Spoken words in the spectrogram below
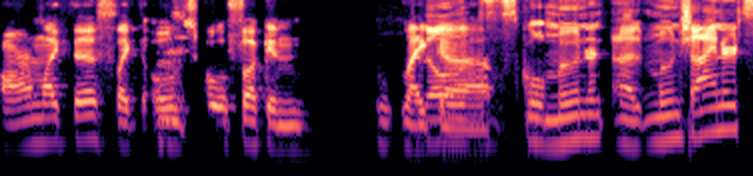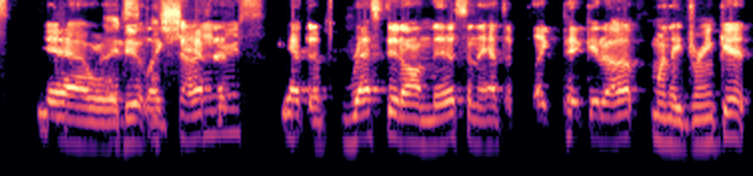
arm, like this, like the old school fucking, like The old uh, school moon uh, moonshiners. yeah, where they Old do it school like they have, to, shiners. you have to rest it on this, and they have to like pick it up when they drink it,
